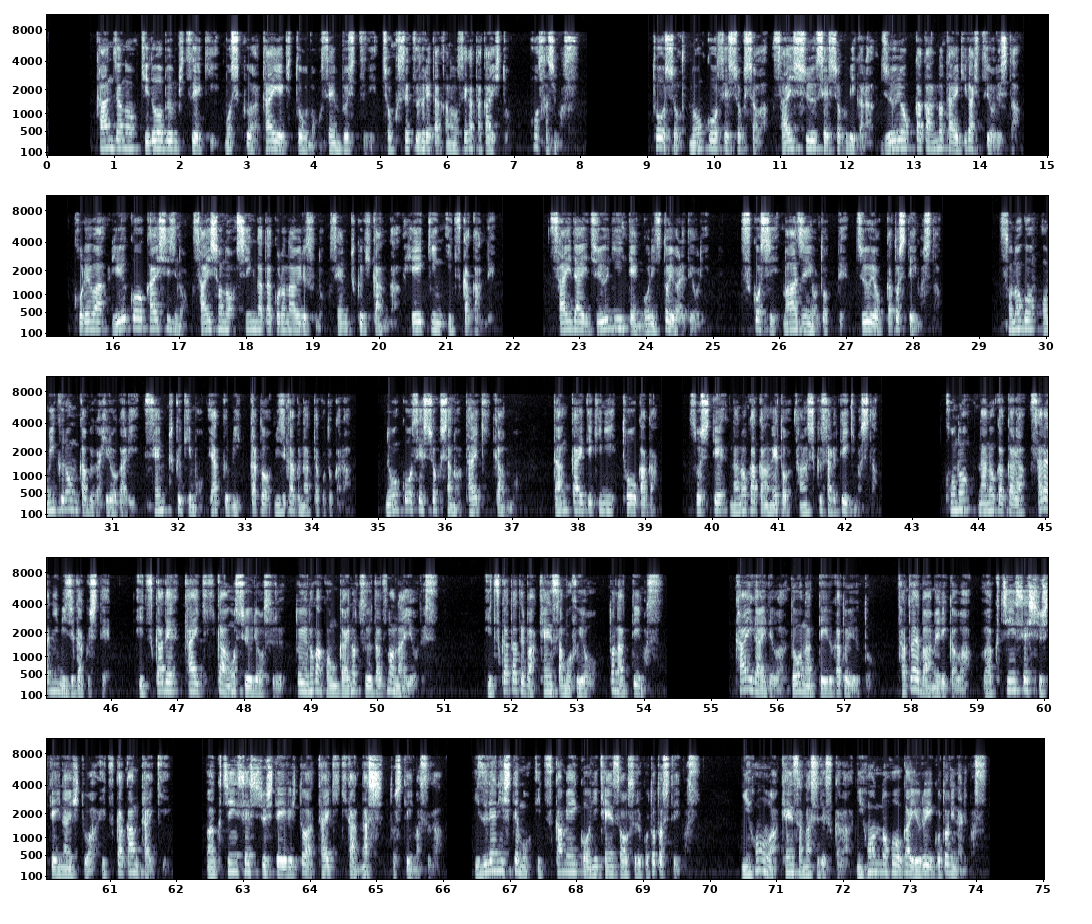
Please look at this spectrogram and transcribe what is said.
患者の気道分泌液もしくは体液等の汚染物質に直接触れた可能性が高い人を指します。当初、濃厚接触者は最終接触日から14日間の待機が必要でした。これは流行開始時の最初の新型コロナウイルスの潜伏期間が平均5日間で、最大12.5日と言われており、少しマージンを取って14日としていました。その後、オミクロン株が広がり、潜伏期も約3日と短くなったことから、濃厚接触者の待機期間も段階的に10日間、そして7日間へと短縮されていきました。この7日からさらに短くして5日で待機期間を終了するというのが今回の通達の内容です。5日経てば検査も不要となっています。海外ではどうなっているかというと、例えばアメリカはワクチン接種していない人は5日間待機、ワクチン接種している人は待機期間なしとしていますが、いずれにしても5日目以降に検査をすることとしています。日本は検査なしですから、日本の方が緩いことになります。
